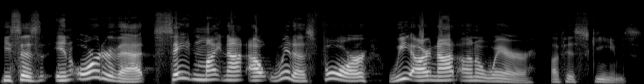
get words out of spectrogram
He says, "In order that Satan might not outwit us, for we are not unaware of his schemes."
